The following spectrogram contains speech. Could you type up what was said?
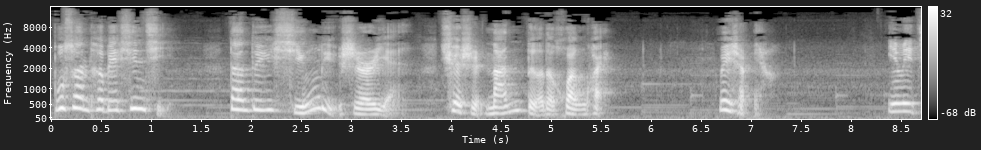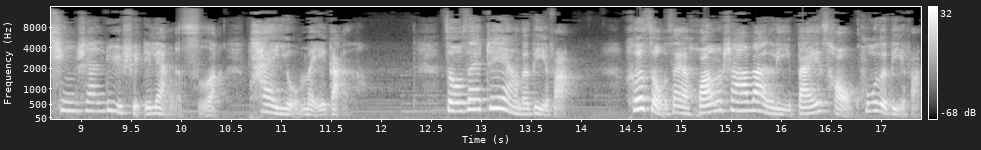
不算特别新奇，但对于行旅诗而言，却是难得的欢快。为什么呀？因为青山绿水这两个词啊，太有美感了。走在这样的地方，和走在黄沙万里、百草枯的地方，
